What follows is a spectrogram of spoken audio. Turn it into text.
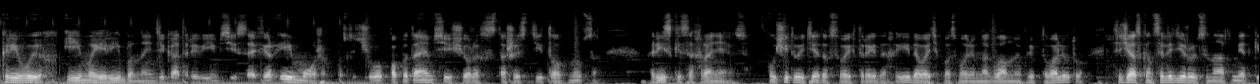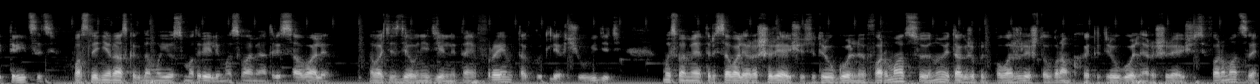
кривых и и Ribbon на индикаторе VMC Cypher и можем, после чего попытаемся еще раз с 106 толкнуться. Риски сохраняются. Учитывайте это в своих трейдах. И давайте посмотрим на главную криптовалюту. Сейчас консолидируется на отметке 30. Последний раз, когда мы ее смотрели, мы с вами отрисовали. Давайте сделаем недельный таймфрейм, так будет легче увидеть. Мы с вами отрисовали расширяющуюся треугольную формацию, ну и также предположили, что в рамках этой треугольной расширяющейся формации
